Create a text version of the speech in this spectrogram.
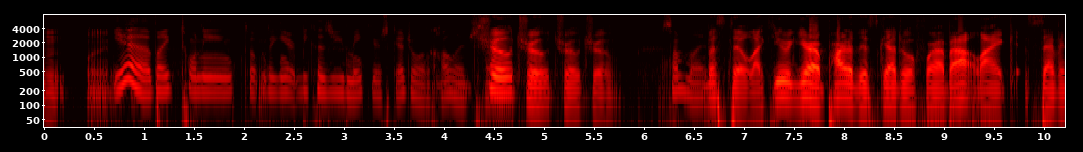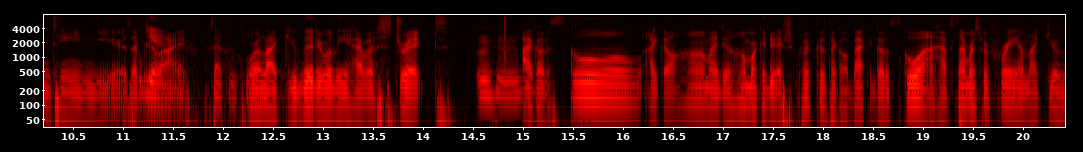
Mm, yeah like 20 something year because you make your schedule in college so True, true, true, true. somewhat But still, like you're you're a part of this schedule for about like seventeen years of your life, 17 where like you literally have a strict. Mm-hmm. I go to school, I go home, I do homework, I do extracurriculars, I go back, I go to school, I have summers for free, and like you're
